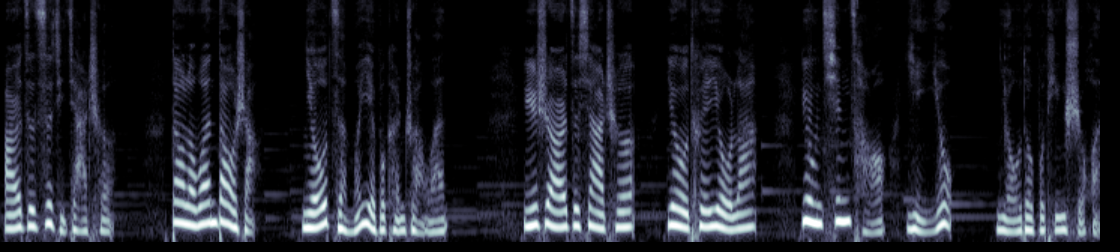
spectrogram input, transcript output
儿子自己驾车，到了弯道上，牛怎么也不肯转弯，于是儿子下车又推又拉，用青草引诱，牛都不听使唤。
